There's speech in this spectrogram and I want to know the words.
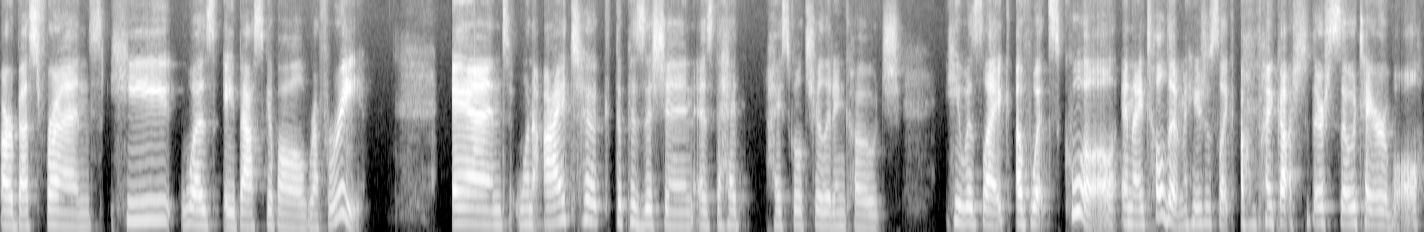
our best friends, he was a basketball referee. And when I took the position as the head high school cheerleading coach, he was like, of what's cool. And I told him, and he was just like, oh my gosh, they're so terrible.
